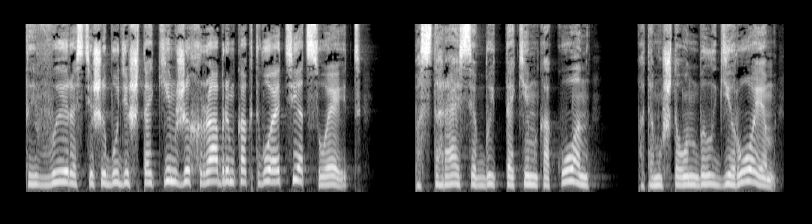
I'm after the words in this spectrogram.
«Ты вырастешь и будешь таким же храбрым, как твой отец, Уэйд. Постарайся быть таким, как он, потому что он был героем —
